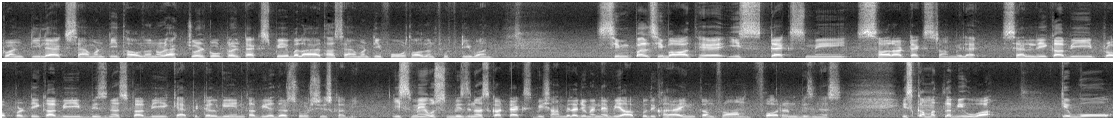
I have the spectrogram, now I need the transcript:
ट्वेंटी लैख सेवेंटी थाउज़ेंड और एक्चुअल टोटल टैक्स पेबल आया था seventy four thousand fifty one simple सी बात है, इस टैक्स में सारा टैक्स शामिल है। सैलरी का भी प्रॉपर्टी का भी बिज़नेस का भी कैपिटल गेन का भी अदर सोर्सेज का भी। इसमें उस बिज़नेस का टैक्स भी शामिल है, जो मैंने अभी आपको दिखाया इनकम फ्रॉम फॉरेन बिज़नेस इसका मतलब ये हुआ कि वो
